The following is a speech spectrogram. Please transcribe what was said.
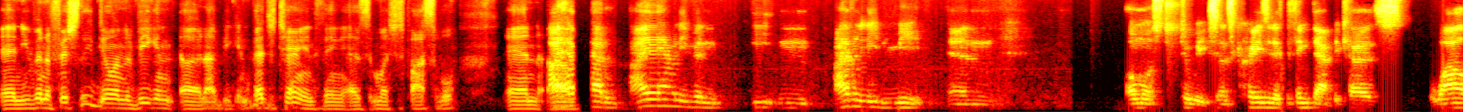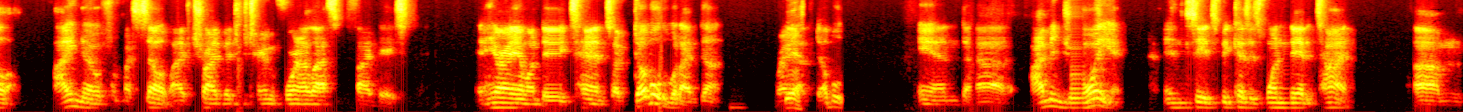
and you've been officially doing the vegan, uh, not vegan, vegetarian thing as much as possible. And I have um, had, I haven't even eaten, I haven't eaten meat in almost two weeks. And it's crazy to think that because while I know for myself, I've tried vegetarian before and I lasted five days. And here I am on day 10. So I've doubled what I've done, right? Yeah. I've doubled. And uh, I'm enjoying it. And see, it's because it's one day at a time. Um,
